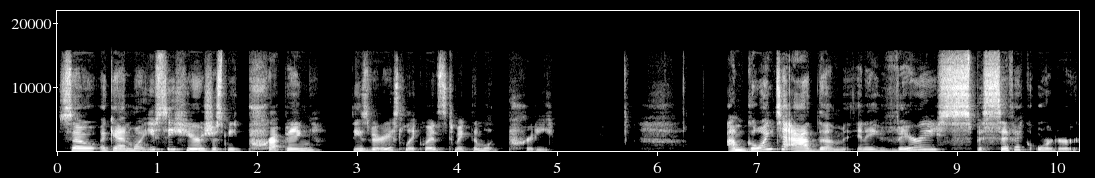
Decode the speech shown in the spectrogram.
So again, what you see here is just me prepping these various liquids to make them look pretty. I'm going to add them in a very specific order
